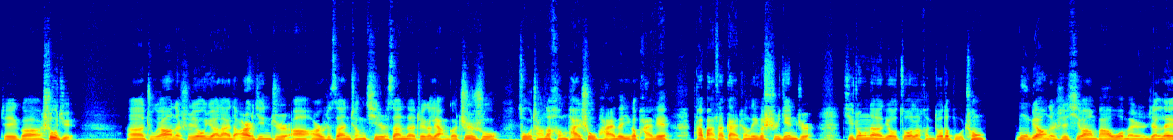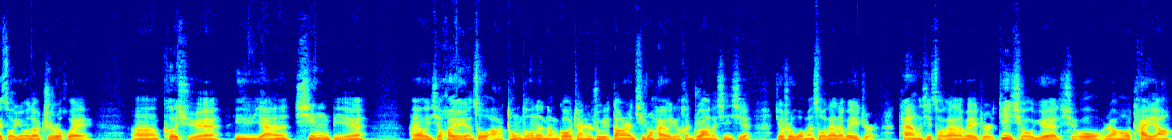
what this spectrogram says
这个数据，呃，主要呢是由原来的二进制啊，二十三乘七十三的这个两个质数组成的横排竖排的一个排列，他把它改成了一个十进制，其中呢又做了很多的补充。目标呢是希望把我们人类所拥有的智慧、呃，科学、语言、性别。还有一些化学元素啊，通通的能够展示出去。当然，其中还有一个很重要的信息，就是我们所在的位置，太阳系所在的位置，地球、月球，然后太阳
